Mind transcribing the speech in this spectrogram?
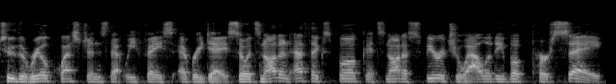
to the real questions that we face every day. So it's not an ethics book, it's not a spirituality book per se,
